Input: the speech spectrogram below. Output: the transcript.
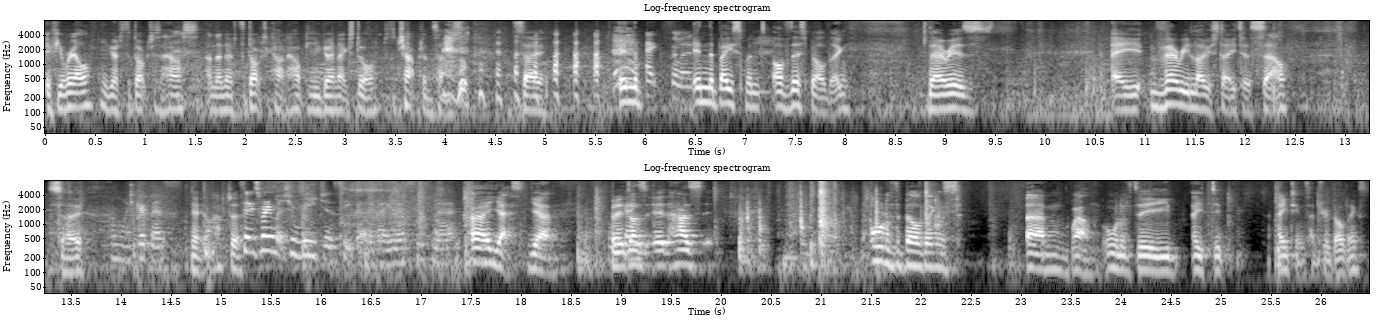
"If you're ill, you go to the doctor's house, and then if the doctor can't help you, you go next door to the chaplain's house." so in the Excellent. in the basement of this building, there is a very low status cell. So oh my goodness. yeah, you'll have to. So it's very much a Regency building, this, isn't it? Uh, yes, yeah, but it Okay. does. It has all of the buildings. Um, well, all of the 18th, 18th century buildings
